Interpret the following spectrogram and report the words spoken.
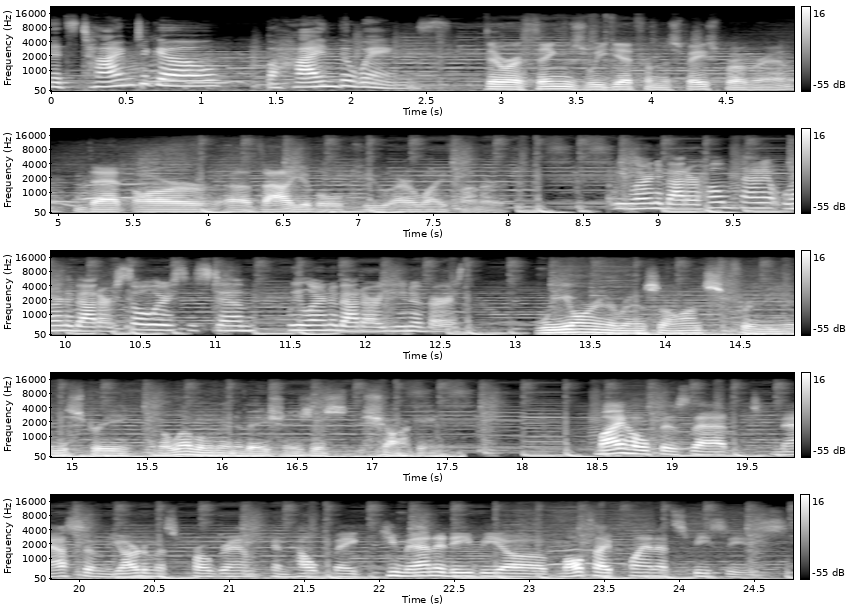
It's time to go behind the wings. There are things we get from the space program that are uh, valuable to our life on Earth. We learn about our home planet, learn about our solar system, we learn about our universe. We are in a renaissance for the industry. The level of innovation is just shocking. My hope is that NASA and the Artemis program can help make humanity be a multi-planet species.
